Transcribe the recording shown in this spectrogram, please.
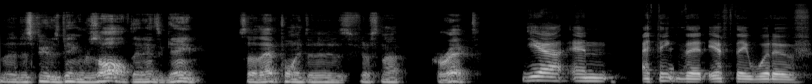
the dispute is being resolved that ends a game. So that point is just not correct. Yeah, and I think that if they would have,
